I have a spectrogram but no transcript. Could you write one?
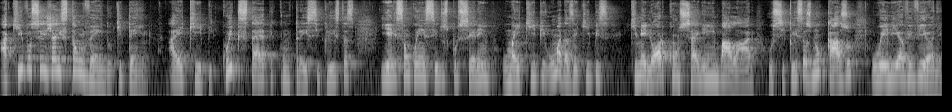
aqui vocês já estão vendo que tem a equipe Quick Step com três ciclistas e eles são conhecidos por serem uma equipe, uma das equipes que melhor conseguem embalar os ciclistas, no caso, o Elia Viviani.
